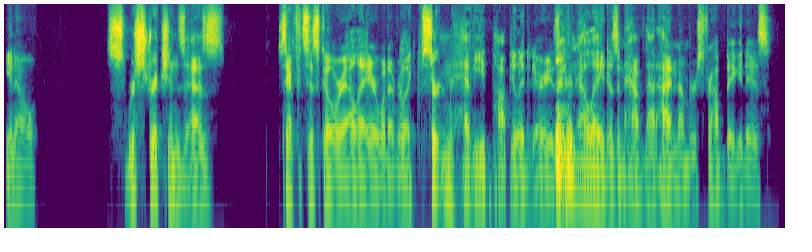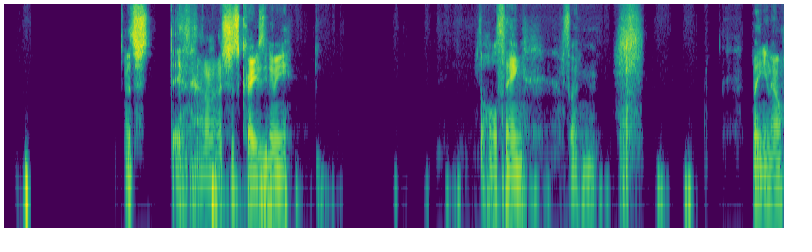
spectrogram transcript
you know, restrictions as San Francisco or LA or whatever, like certain heavy populated areas. Mhm. Even LA doesn't have that high numbers for how big it is. It's it- I don't know. It's just crazy to me. The whole thing, fucking. But you know,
